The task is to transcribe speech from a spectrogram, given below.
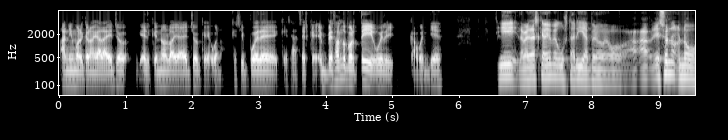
Animo el que no haya hecho, el que no lo haya hecho, que bueno, que si puede, que se acerque. Empezando por ti, Willy, cabo en 10. Sí, la verdad es que a mí me gustaría, pero eso no, no,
